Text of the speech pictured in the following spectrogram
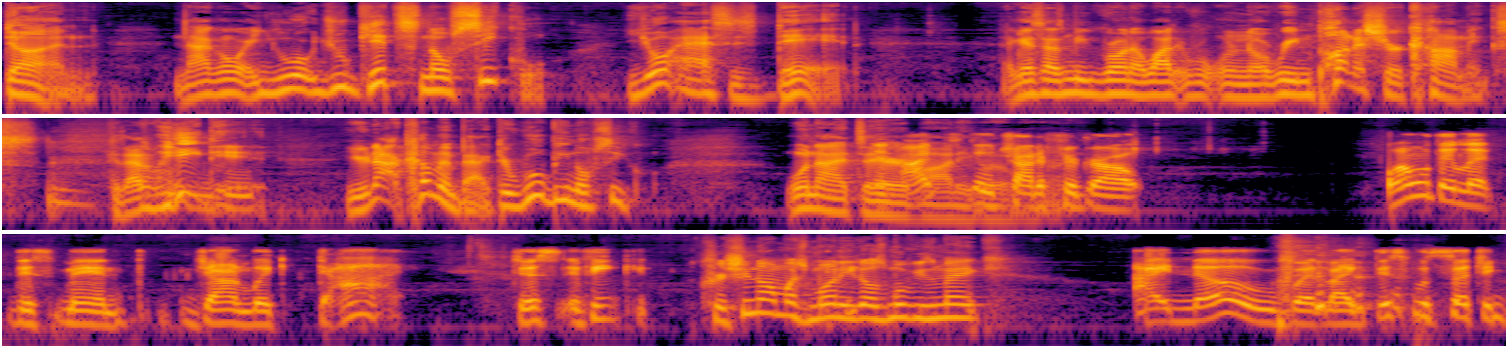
Done. Not going. You you gets no sequel. Your ass is dead. I guess that's me growing up watching, you know, reading Punisher comics because that's what he mm-hmm. did. You're not coming back. There will be no sequel. Well, not to And I'm still but trying to figure out why won't they let this man John Wick die? Just if he Chris, you know how much money those movies make? I know, but like this was such a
